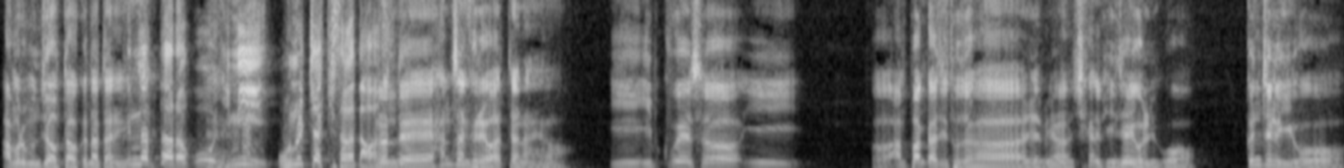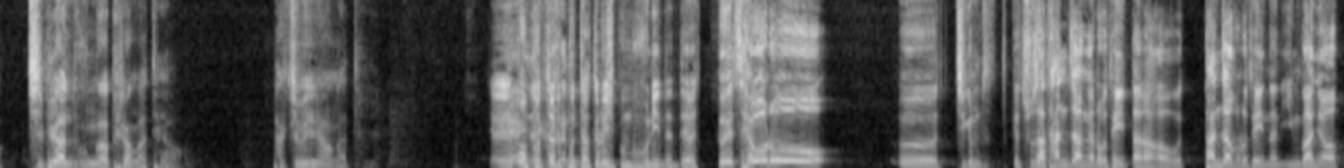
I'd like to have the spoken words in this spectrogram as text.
아무런 문제 없다고 끝났다는 얘기죠. 끝났다라고 네. 이미 오늘자 기사가 나왔어요. 그런데 항상 그래 왔잖아요. 이 입구에서 이 어, 안방까지 도착하려면 시간이 굉장히 걸리고 끈질기고 집요한 누군가가 필요한 것 같아요. 박주민 의원 같은. 예, 꼭 부탁, 큰- 부탁드리고 싶은 부분이 있는데요. 그 세월호 어, 지금 그 수사 단장으로 돼 있다라고 단장으로 돼 있는 임관혁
